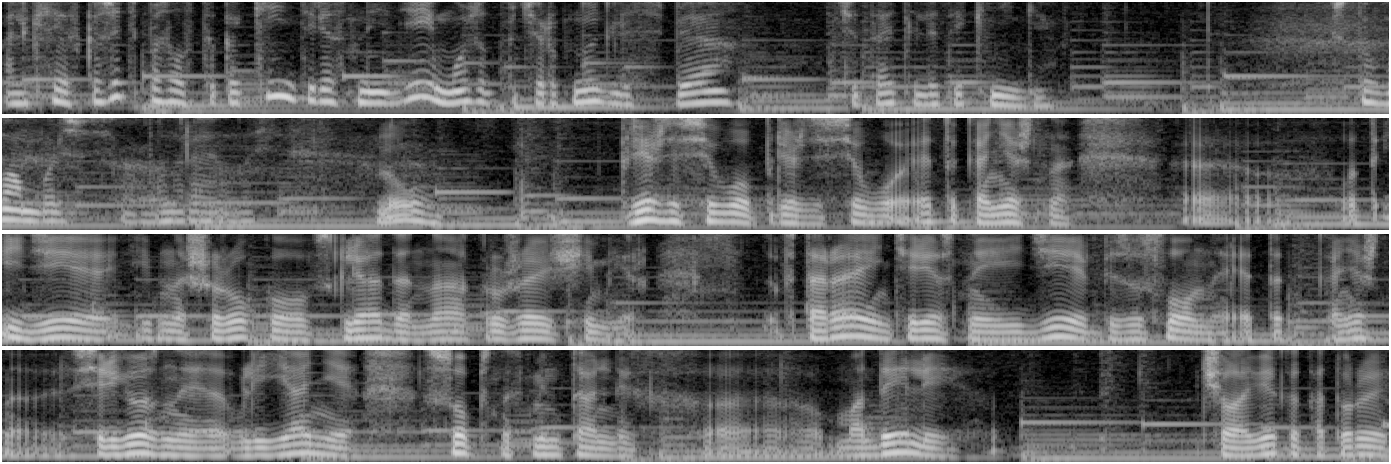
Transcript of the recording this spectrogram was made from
Алексей, скажите, пожалуйста, какие интересные идеи может почерпнуть для себя читатель этой книги? Что вам больше всего понравилось? Ну, прежде всего, прежде всего, это, конечно, вот идея именно широкого взгляда на окружающий мир. Вторая интересная идея, безусловно, это, конечно, серьезное влияние собственных ментальных э, моделей человека, который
